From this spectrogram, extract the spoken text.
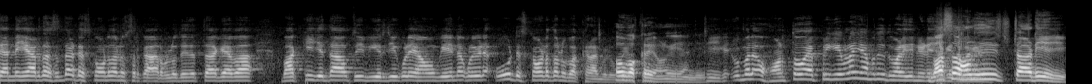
3000 ਦਾ ਸਿੱਧਾ ਡਿਸਕਾਊਂਟ ਤੁਹਾਨੂੰ ਸਰਕਾਰ ਵੱਲੋਂ ਦੇ ਦਿੱਤਾ ਗਿਆ ਵਾ। ਬਾਕੀ ਜਿੱਦਾਂ ਤੁਸੀਂ ਵੀਰ ਜੀ ਕੋਲੇ ਆਓਗੇ ਇਹਨਾਂ ਕੋਲੇ ਜਿਹੜਾ ਉਹ ਡਿਸਕਾਊਂਟ ਤੁਹਾਨੂੰ ਵੱਖਰਾ ਮਿਲੂਗਾ। ਉਹ ਵੱਖਰੇ ਹੋਣਗੇ ਹਾਂਜੀ। ਠੀਕ ਹੈ ਉਹ ਮਤਲਬ ਹੁਣ ਤੋਂ ਐਪਲੀਕੇਬਲ ਆ ਜਾਂ ਮਤਲਬ ਦੀਵਾਲੀ ਦੇ ਨੇੜੇ ਬਸ ਹੁਣ ਜੀ ਸਟਾਰਟ ਹੀ ਹੈ ਜੀ।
